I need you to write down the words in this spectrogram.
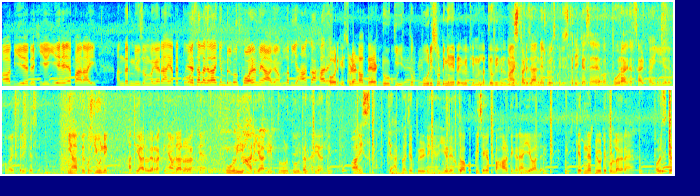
अब ये देखिए ये है एफआरआई अंदर म्यूज़ियम वगैरह है यहाँ पे बहुत ऐसा लग रहा है कि हम बिल्कुल फॉरेन में आ गए मतलब यहाँ का हर और स्टूडेंट ऑफ़ देयर टू की तो पूरी शूटिंग यहीं पे हुई थी मतलब जो भी फ़िल्म है इसका डिज़ाइन देख लो इसको जिस तरीके से है और पूरा इधर साइड का ये देखो भाई इस तरीके से। यहाँ पे कुछ यूनिक हथियार वगैरह रखे हैं औज़ार वगैरह रखे हैं। पूरी हरियाली दूर दूर तक हरियाली। भाई साहब क्या गजब बिल्डिंग है ये देखो। जो आपको पीछे के पहाड़ दिख रहे हैं ये वाले कितने ब्यूटीफुल लग रहे हैं। और इसके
